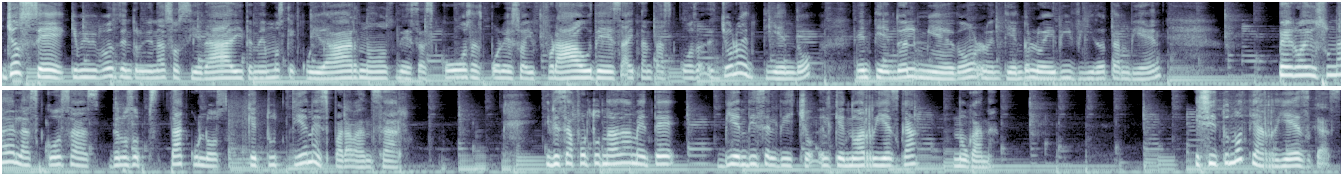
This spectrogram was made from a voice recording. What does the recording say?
Yo sé que vivimos dentro de una sociedad y tenemos que cuidarnos de esas cosas, por eso hay fraudes, hay tantas cosas. Yo lo entiendo, entiendo el miedo, lo entiendo, lo he vivido también, pero es una de las cosas, de los obstáculos que tú tienes para avanzar. Y desafortunadamente, bien dice el dicho, el que no arriesga, no gana. Y si tú no te arriesgas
